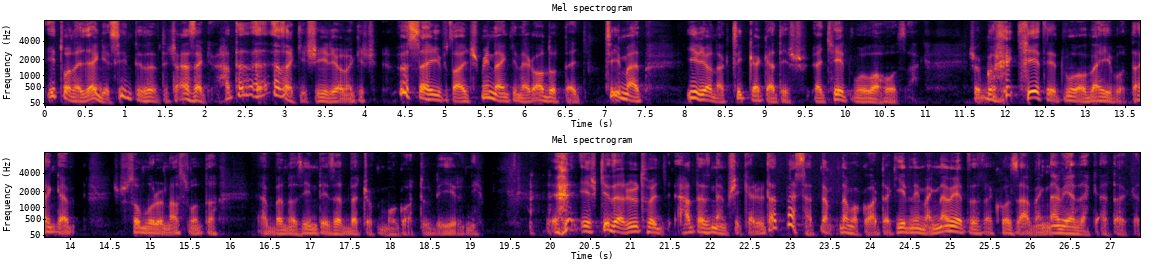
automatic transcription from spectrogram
Itt van egy egész intézet, és ezek, hát e, e, ezek is írjanak is. Összehívta, és mindenkinek adott egy címet, írjanak cikkeket, és egy hét múlva hozzák. És akkor két hét múlva behívott engem, és szomorúan azt mondta, ebben az intézetben csak maga tud írni. és kiderült, hogy hát ez nem sikerült. Tehát persze, hát nem, nem akartak írni, meg nem értettek hozzá, meg nem érdekelte őket.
